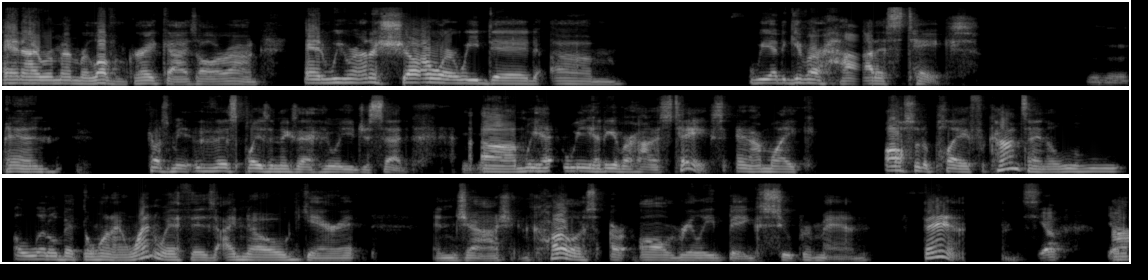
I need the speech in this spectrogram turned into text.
And I remember, love them, great guys all around. And we were on a show where we did, um, we had to give our hottest takes, mm-hmm. and trust me, this plays in exactly what you just said. Mm-hmm. Um, we had we had to give our hottest takes, and I'm like, also to play for content a, l- a little bit the one i went with is i know garrett and josh and carlos are all really big superman fans. Yep, yep.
